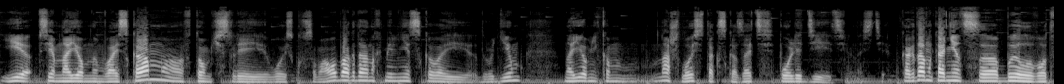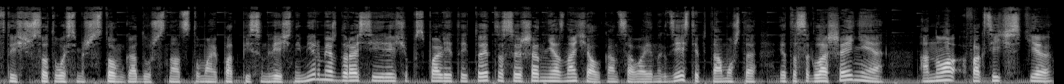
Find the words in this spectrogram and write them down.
И всем наемным войскам, в том числе и войску самого Богдана Хмельницкого и другим наемникам, нашлось, так сказать, поле деятельности. Когда, наконец, был вот в 1686 году, 16 мая, подписан Вечный мир между Россией и Речью Посполитой, то это совершенно не означало конца военных действий, потому что это соглашение оно фактически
